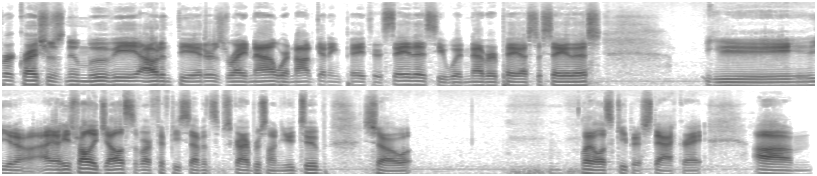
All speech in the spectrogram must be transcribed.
Bert Kreischer's new movie out in theaters right now. We're not getting paid to say this. He would never pay us to say this. He, you know, I, he's probably jealous of our 57 subscribers on YouTube. So let, us keep it a stack, right? Um,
